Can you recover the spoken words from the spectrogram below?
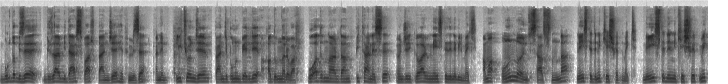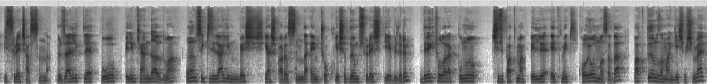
burada bize güzel bir ders var bence hepimize. Hani ilk önce bence bunun belli adımları var. Bu adımlardan bir tanesi öncelikli olarak ne istediğini bilmek. Ama onun da öncesi aslında ne istediğini keşfetmek. Ne istediğini keşfetmek bir süreç aslında. Özellikle bu benim kendi adıma 18 ila 25 yaş arasında en çok yaşadığım süreç diyebilirim. Direkt olarak bunu çizip atmak, belli etmek kolay olmasa da baktığım zaman geçmişime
